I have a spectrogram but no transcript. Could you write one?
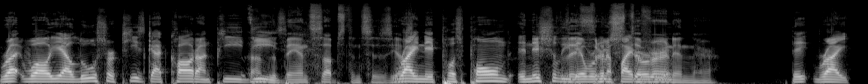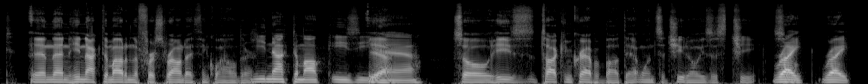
Right. Well, yeah, Luis Ortiz got caught on Um, the PEDs. banned substances. Yep. Right, and they postponed. Initially, they, were going to fight Stiverne earlier. in there, They right. and then he knocked him out in the first round. I think Wilder. He knocked him out easy. Yeah. Yeah. so he's talking crap about that. Once a cheat, always a cheat. So Right. Right.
